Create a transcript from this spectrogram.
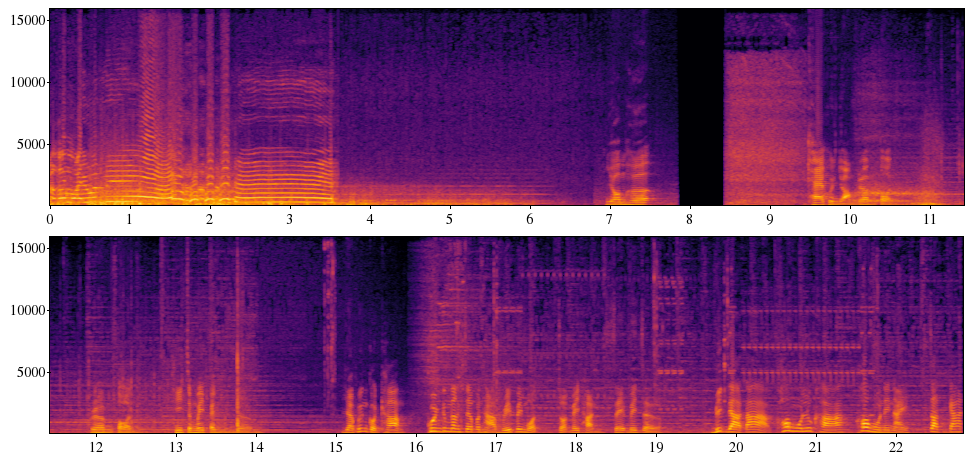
อะไรวะเนี่ย ยอมเหอะ แค่คุณยอมเริ่มต้น เริ่มต้น ที่จะไม่เป็นเหมือนเดิม อย่าเพิ่งกดข้าม คุณกำลังเจอปัญหาบรีฟไม่หมด จดไม่ทัน เซฟไม่เจอ Big Data ข้อมูลลูกค้า ข้อมูลไหนๆจัดการ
